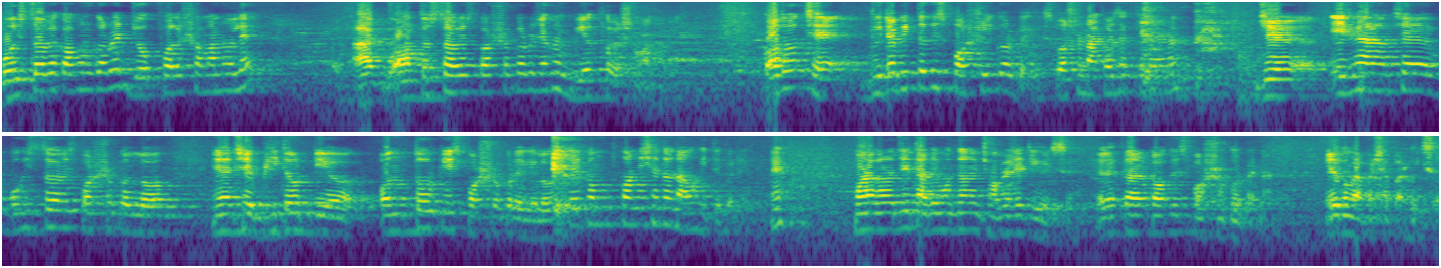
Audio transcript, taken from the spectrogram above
বহিস্থভাবে কখন করবে যোগফলের সমান হলে। আর অন্তঃস্থভাবে স্পর্শ করবে যখন বিয়োগ ফলের সমান হবে। কথা হচ্ছে, দুইটা বৃত্ত কি স্পর্শই করবে? স্পর্শ না করে থাকতে পারে না। যে এখানে হচ্ছে বহিস্থভাবে স্পর্শ করল, এখানে হচ্ছে ভিতর দিয়ে অন্তরকে স্পর্শ করে গেল। এরকম কন্ডিশন তো নাও হতে পারে হ্যাঁ? মনে করো যে তাদের মধ্যে অনেক ঝগড়াঝাটি হয়েছে। তাহলে কাউকে স্পর্শ করবে না। এরকম ব্যাপার স্যাপার হয়েছে।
